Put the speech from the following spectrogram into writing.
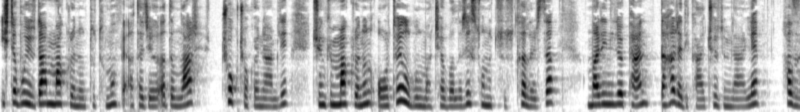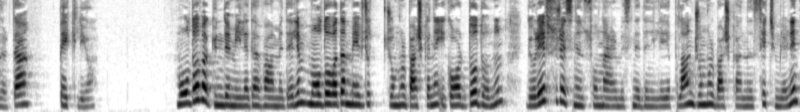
İşte bu yüzden Macron'un tutumu ve atacağı adımlar çok çok önemli. Çünkü Macron'un orta yol bulma çabaları sonuçsuz kalırsa Marine Le Pen daha radikal çözümlerle hazırda bekliyor. Moldova gündemiyle devam edelim. Moldova'da mevcut Cumhurbaşkanı Igor Dodon'un görev süresinin sona ermesi nedeniyle yapılan Cumhurbaşkanlığı seçimlerinin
